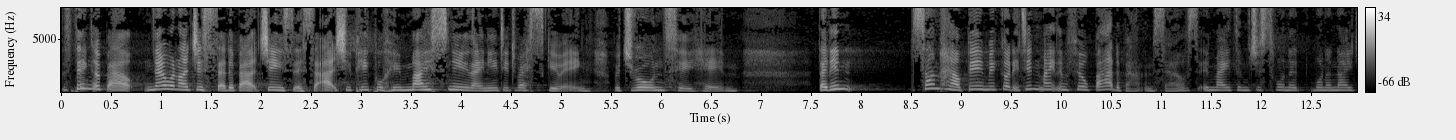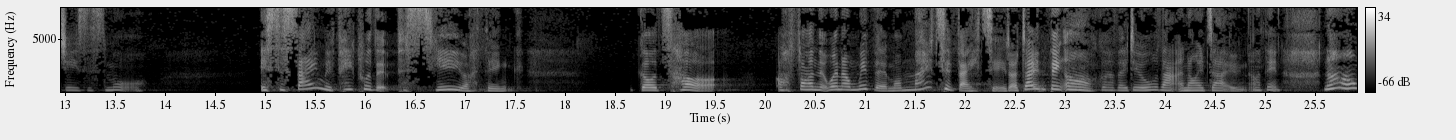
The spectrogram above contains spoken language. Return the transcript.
the thing about, know, when I just said about Jesus, that actually people who most knew they needed rescuing were drawn to Him. They didn't somehow being with God, it didn't make them feel bad about themselves. It made them just want to want to know Jesus more. It's the same with people that pursue, I think, God's heart. I find that when I'm with them, I'm motivated. I don't think, oh, God, they do all that and I don't. I think, no, I,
